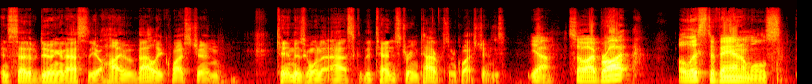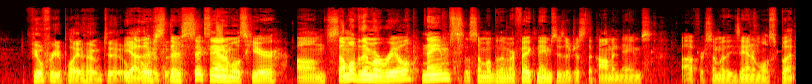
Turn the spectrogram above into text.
instead of doing an Ask the Ohio Valley question, Tim is going to ask the 10 string Taverson questions. Yeah. So I brought a list of animals. Feel free to play at home too. Yeah, there's this there's six animals here. Um, some of them are real names. Some of them are fake names. These are just the common names uh, for some of these animals. But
